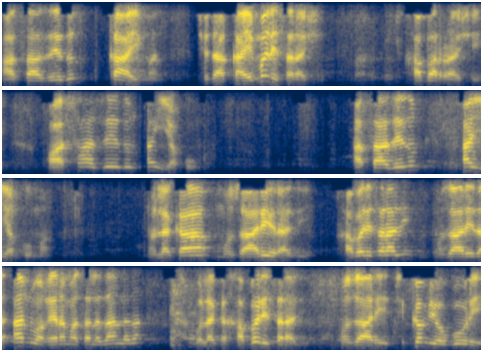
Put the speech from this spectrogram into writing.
عصا زید قائما چې دا قائما سره شي خبر راشي عصا زید ان يقوم عصا زید ان يقوم نو لکه مضارع راځي خبر سره راځي مضارع د ان و غیره مسله ځان لدا ولکه خبر سره راځي مضارع چې کم یو ګوري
